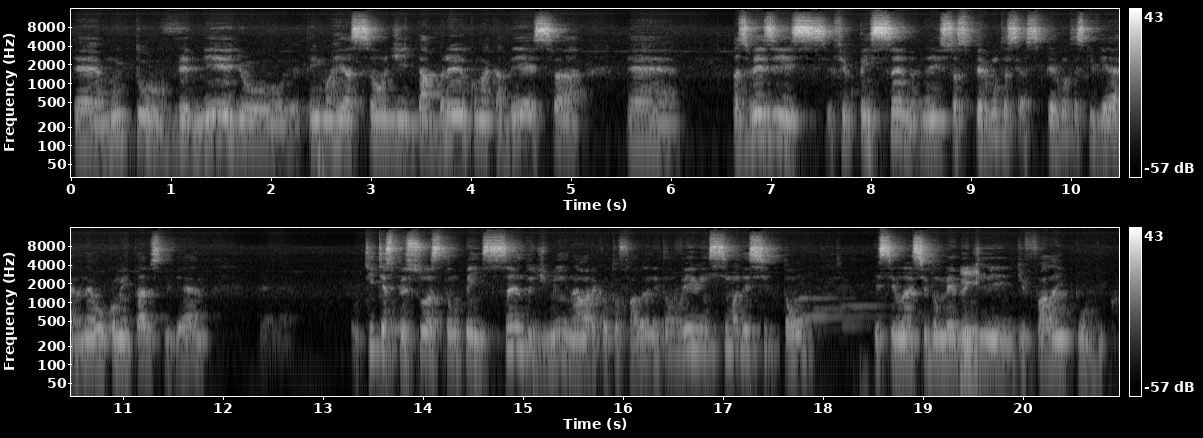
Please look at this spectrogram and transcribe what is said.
é, muito vermelho, eu tenho uma reação de dar branco na cabeça. É, às vezes eu fico pensando, né, isso, as perguntas, as perguntas que vieram, né, ou comentários que vieram o que, que as pessoas estão pensando de mim na hora que eu estou falando. Então veio em cima desse tom, esse lance do medo e, de, de falar em público.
